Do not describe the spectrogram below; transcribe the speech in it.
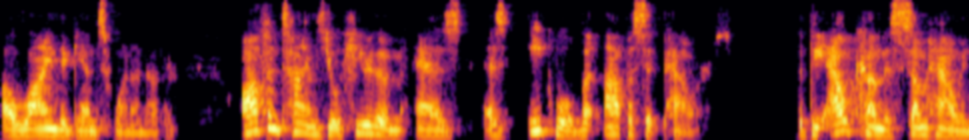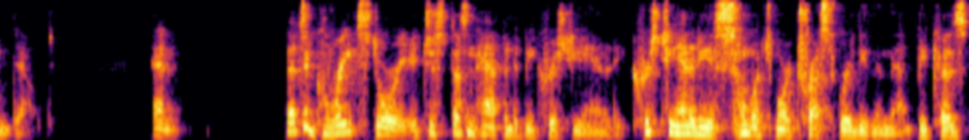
aligned against one another. Oftentimes, you'll hear them as, as equal but opposite powers, that the outcome is somehow in doubt. And that's a great story. It just doesn't happen to be Christianity. Christianity is so much more trustworthy than that because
